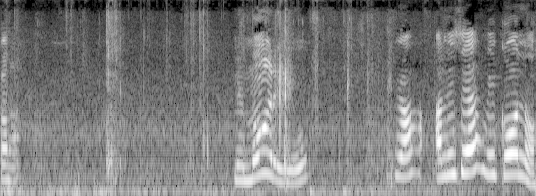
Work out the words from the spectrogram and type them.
ก็ Med Mario? ยออลิเซียมีโกนเหรอ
